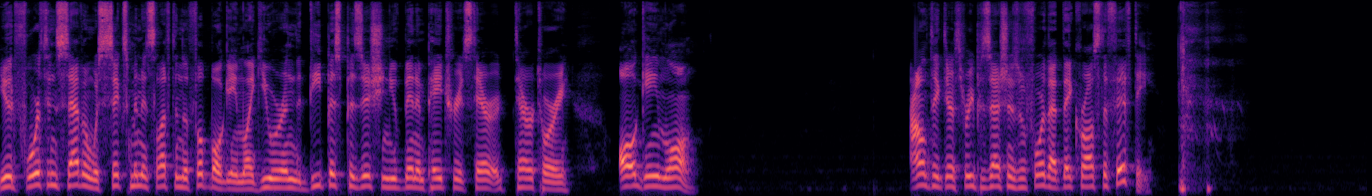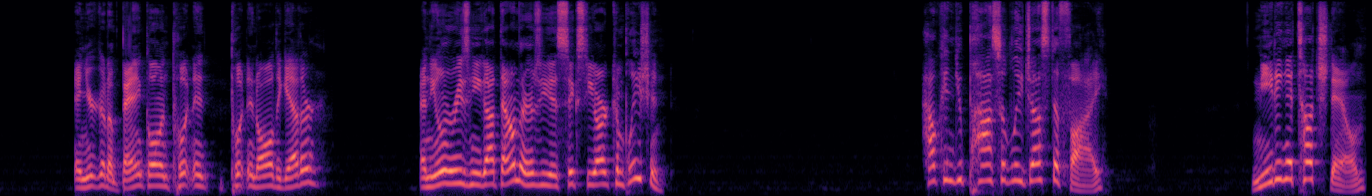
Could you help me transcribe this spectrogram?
You had fourth and seven with six minutes left in the football game. Like you were in the deepest position you've been in Patriots ter- territory all game long. I don't think there are three possessions before that they crossed the 50. and you're going to bank on putting it putting it all together? And the only reason you got down there is you had a 60 yard completion. How can you possibly justify needing a touchdown,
